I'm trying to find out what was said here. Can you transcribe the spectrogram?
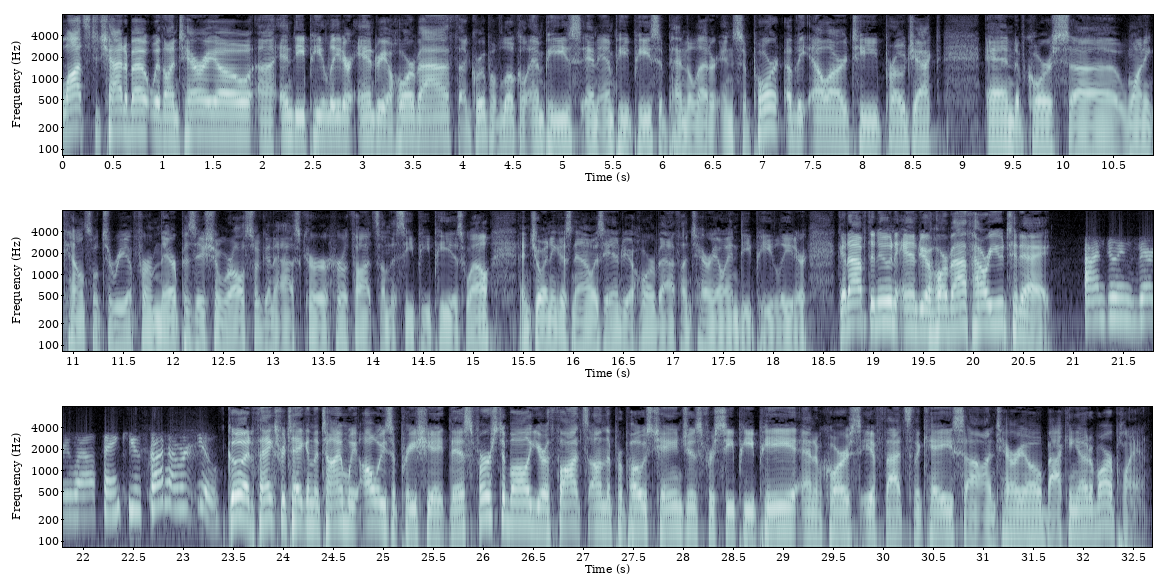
Lots to chat about with Ontario uh, NDP leader Andrea Horwath. A group of local MPs and MPPs have penned a letter in support of the LRT project, and of course, uh, wanting council to reaffirm their position. We're also going to ask her her thoughts on the CPP as well. And joining us now is Andrea Horwath, Ontario NDP leader. Good afternoon, Andrea Horwath. How are you today? I'm doing very well. Thank you. Scott, how are you? Good. Thanks for taking the time. We always appreciate this. First of all, your thoughts on the proposed changes for CPP, and of course, if that's the case, uh, Ontario backing out of our plan.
